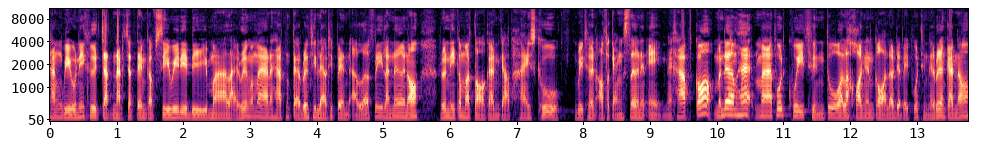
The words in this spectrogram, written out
ทางวิวนี่คือจัดหนักจัดเต็มกับซีรีส์ดีๆ มาหลายเรื่องมากๆนะครับตั้งแต่เรื่องที่แล้วที่เป็น A Lovely Runner เนาะเรื่องนี้ก็มาต่อกันกับ High School Return of a Gangster นั่นเองนะครับ ก็เหมือนเดิมฮะมาพูดคุยถึงตัวละครกันก่อนแล้วเดี๋ยวไปพูดถึงในเรื่องกันเนาะ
